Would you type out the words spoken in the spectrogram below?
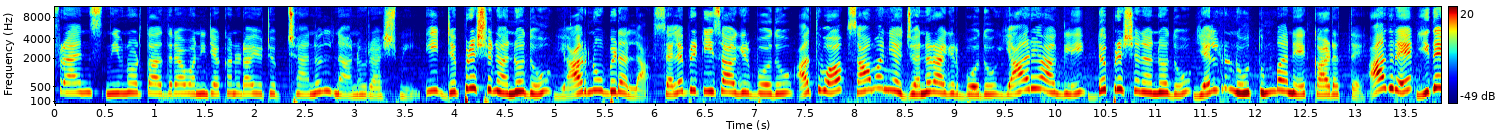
ಫ್ರೆಂಡ್ಸ್ ನೀವು ನೋಡ್ತಾ ಇದ್ದೀರಾ One India Kannada YouTube channel ನಾನು ರಶ್ಮಿ. ಈ ಡಿಪ್ರೆಷನ್ ಅನ್ನೋದು ಯಾರನ್ನೂ ಬಿಡಲ್ಲ. ಸೆಲೆಬ್ರಿಟೀಸ್ ಆಗಿರ್ಬೋದು ಅಥವಾ ಸಾಮಾನ್ಯ ಜನರಾಗಿರ್ಬೋದು, ಯಾರೇ ಆಗ್ಲಿ ಡಿಪ್ರೆಷನ್ ಅನ್ನೋದು ಎಲ್ರನ್ನೂ ತುಂಬಾನೇ ಕಾಡುತ್ತೆ. ಆದ್ರೆ ಇದೇ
